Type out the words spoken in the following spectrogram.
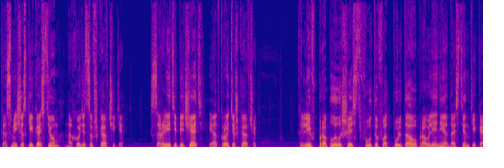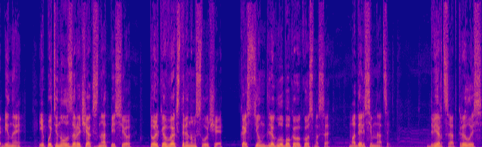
Космический костюм находится в шкафчике. Сорвите печать и откройте шкафчик. Клифф проплыл 6 футов от пульта управления до стенки кабины и потянул за рычаг с надписью «Только в экстренном случае. Костюм для глубокого космоса. Модель 17». Дверца открылась,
